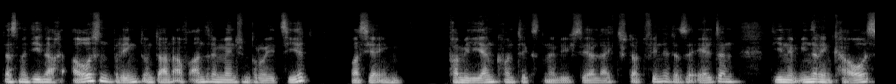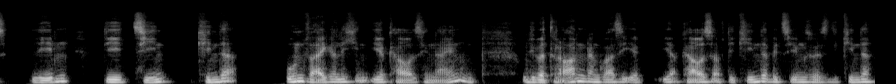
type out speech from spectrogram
dass man die nach außen bringt und dann auf andere Menschen projiziert, was ja im familiären Kontext natürlich sehr leicht stattfindet. Also Eltern, die in einem inneren Chaos leben, die ziehen Kinder unweigerlich in ihr Chaos hinein und, und übertragen dann quasi ihr, ihr, Chaos auf die Kinder, beziehungsweise die Kinder,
